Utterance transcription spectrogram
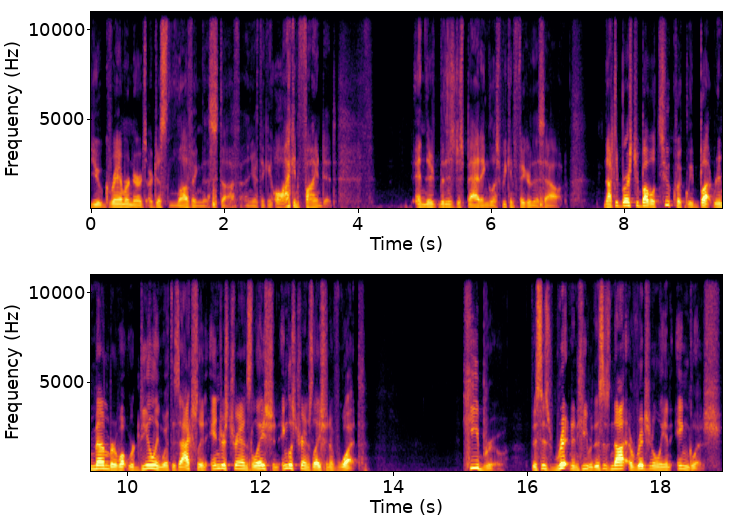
you grammar nerds, are just loving this stuff. And you're thinking, oh, I can find it. And this is just bad English. We can figure this out. Not to burst your bubble too quickly, but remember what we're dealing with is actually an English translation, English translation of what? Hebrew. This is written in Hebrew. This is not originally in English.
